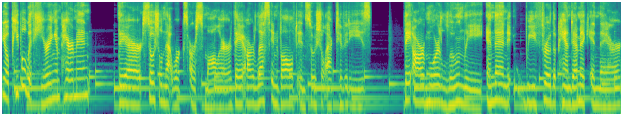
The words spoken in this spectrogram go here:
You know, people with hearing impairment, their social networks are smaller, they are less involved in social activities, they are more lonely. And then we throw the pandemic in there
